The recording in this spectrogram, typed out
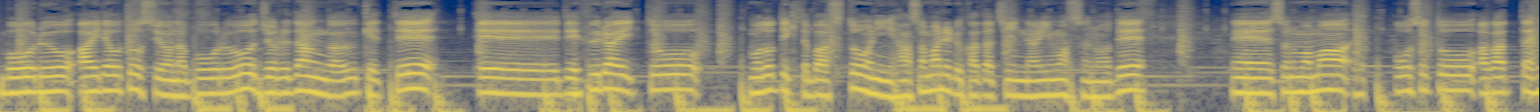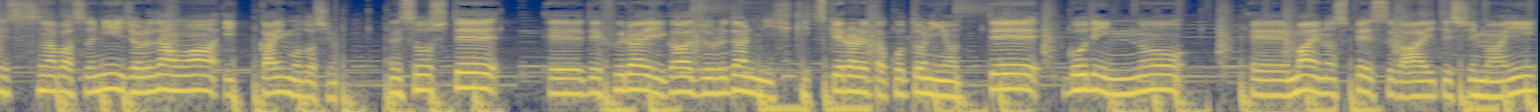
ボールを、間を通すようなボールをジョルダンが受けて、えーデフライと戻ってきたバストーニに挟まれる形になりますので、えーそのまま大外を上がったヘスナバスにジョルダンは1回戻します。そして、えーデフライがジョルダンに引きつけられたことによって、ゴディンの、え前のスペースが空いてしまい、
